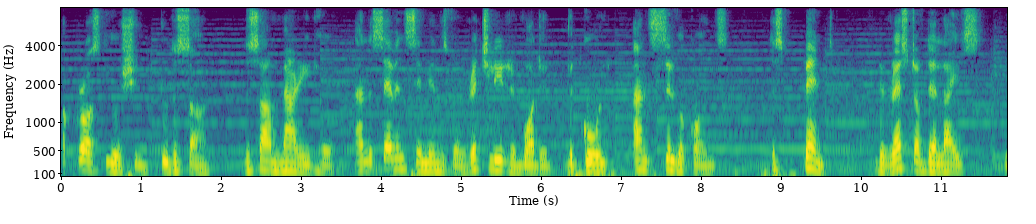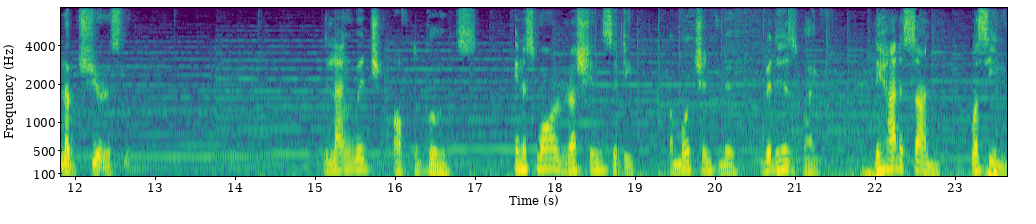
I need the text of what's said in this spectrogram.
across the ocean to the Tsar. The Tsar married her, and the seven Simeons were richly rewarded with gold and silver coins. They spent the rest of their lives luxuriously. The language of the birds. In a small Russian city, a merchant lived with his wife. They had a son, Vasily,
